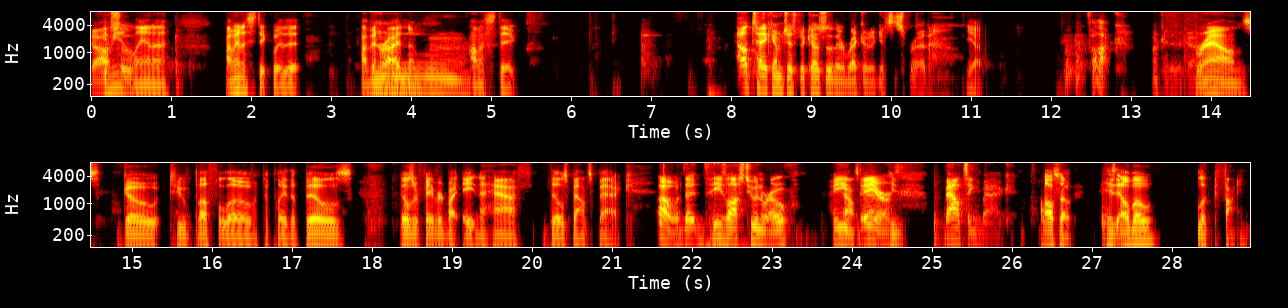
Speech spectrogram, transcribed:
Give me Atlanta. I'm gonna stick with it. I've been riding them. Mm. I'm a stick. I'll take them just because of their record against the spread. Yeah. Fuck. Okay, there we go. Browns go to Buffalo to play the Bills. Bills are favored by eight and a half. Bills bounce back. Oh, the, he's lost two in a row. He Bounce they back. are He's bouncing back. also his elbow looked fine.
